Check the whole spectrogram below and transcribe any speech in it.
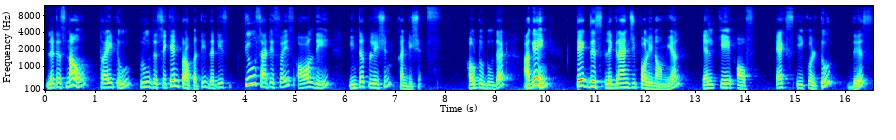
Let us now try to prove the second property that is q satisfies all the interpolation conditions. How to do that? Again take this Lagrange polynomial L k of x equal to this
